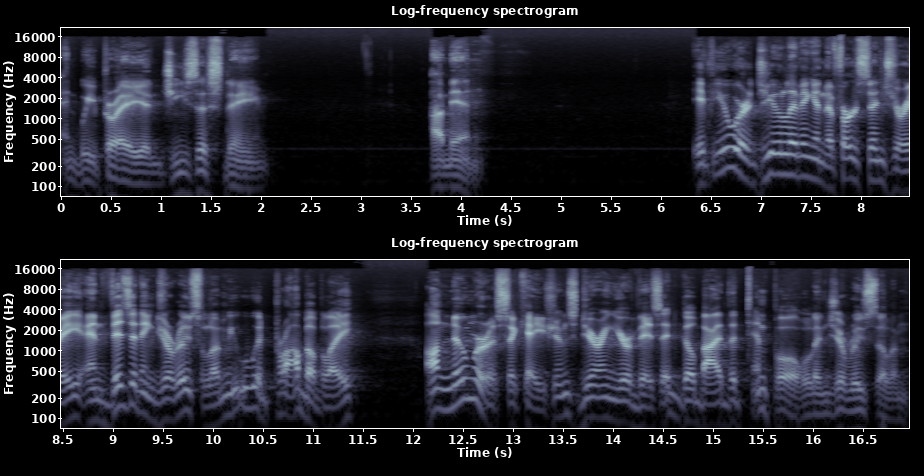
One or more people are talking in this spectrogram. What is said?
And we pray in Jesus' name. Amen. If you were a Jew living in the first century and visiting Jerusalem, you would probably, on numerous occasions during your visit, go by the temple in Jerusalem.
